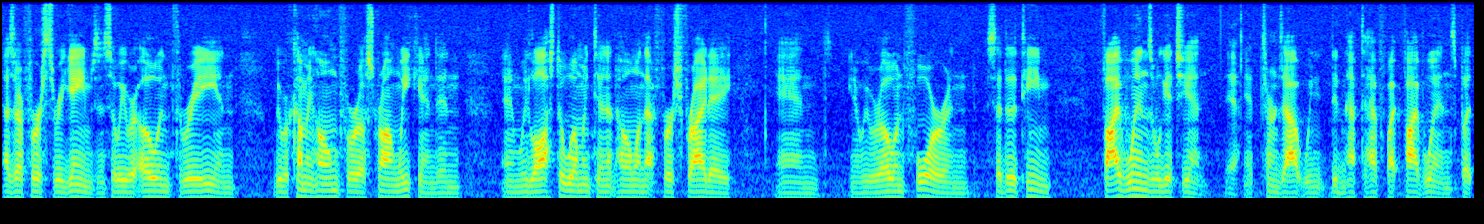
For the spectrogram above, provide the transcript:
as our first three games, and so we were 0 and 3, and we were coming home for a strong weekend, and and we lost to Wilmington at home on that first Friday, and you know, we were 0 and 4, and said to the team five wins will get you in. Yeah. It turns out we didn't have to have five wins, but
